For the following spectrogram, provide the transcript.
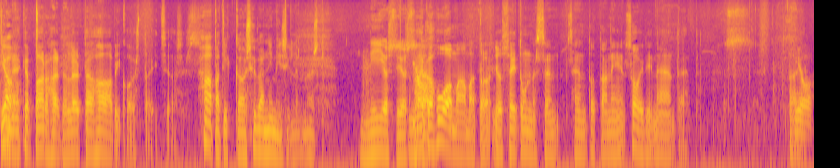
Joo. ehkä parhaita löytää haavikoista itse asiassa. Haapatikka olisi hyvä nimi sille myöskin. Niin, jos, jos sitä... Aika huomaamaton, jos ei tunne sen, sen tota, niin, soidin ääntä. Että, tai Joo.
